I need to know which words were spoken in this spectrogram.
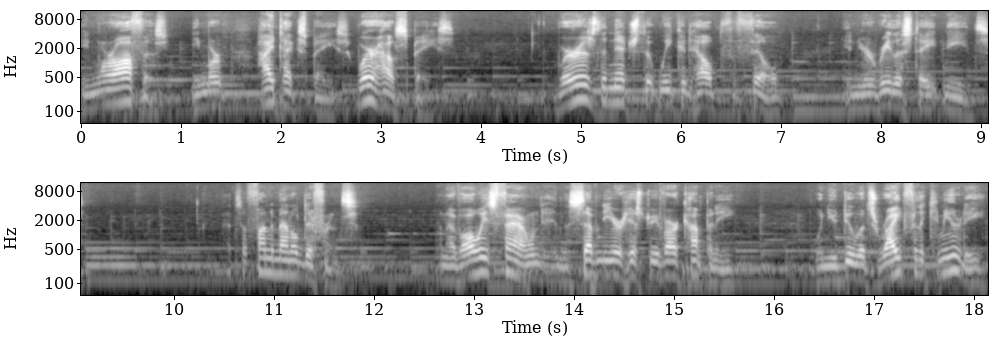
need more office, need more high-tech space, warehouse space. Where is the niche that we could help fulfill in your real estate needs? That's a fundamental difference. And I've always found in the 70-year history of our company, when you do what's right for the community,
